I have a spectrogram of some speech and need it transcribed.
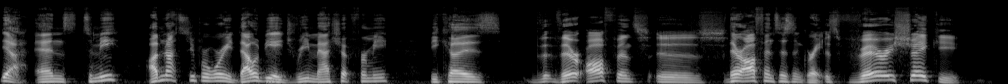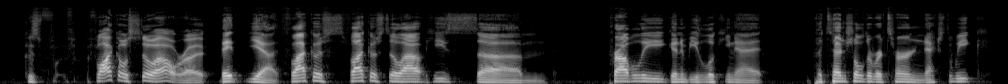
Yeah, and to me, I'm not super worried. That would be a Mm. dream matchup for me because Th- their offense is their offense isn't great. it's very shaky because F- Flacco's still out, right? They yeah, Flacco's Flacco's still out. He's um, probably going to be looking at potential to return next week.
